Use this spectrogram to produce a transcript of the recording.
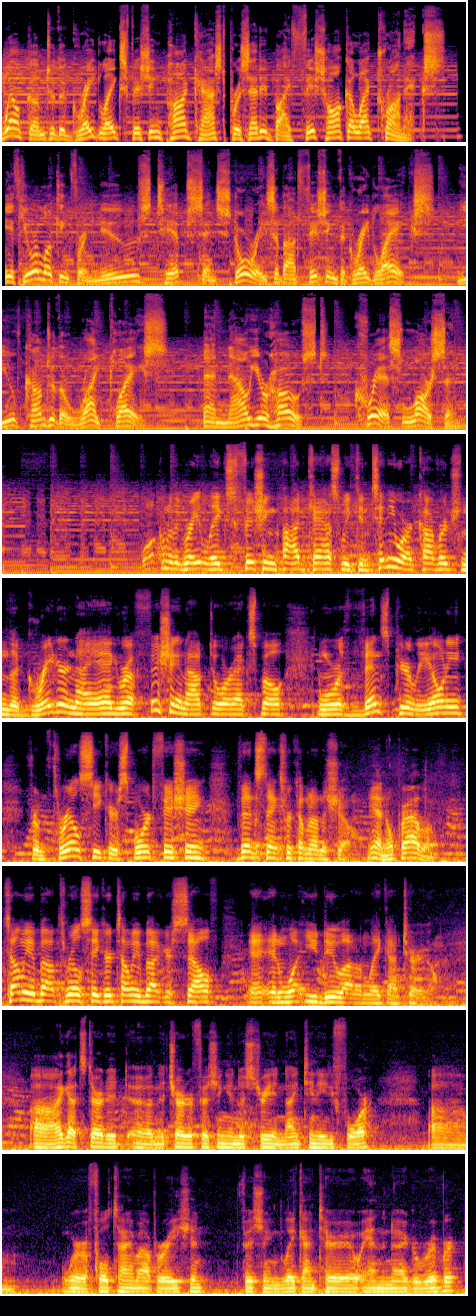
Welcome to the Great Lakes Fishing Podcast presented by Fishhawk Electronics. If you're looking for news, tips, and stories about fishing the Great Lakes, you've come to the right place. And now, your host, Chris Larson. Welcome to the Great Lakes Fishing Podcast. We continue our coverage from the Greater Niagara Fishing and Outdoor Expo, and we're with Vince Pierleone from Thrill Seeker Sport Fishing. Vince, thanks for coming on the show. Yeah, no problem. Tell me about Thrill Seeker. Tell me about yourself and, and what you do out on Lake Ontario. Uh, I got started uh, in the charter fishing industry in 1984. Um, we're a full-time operation fishing Lake Ontario and the Niagara River.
